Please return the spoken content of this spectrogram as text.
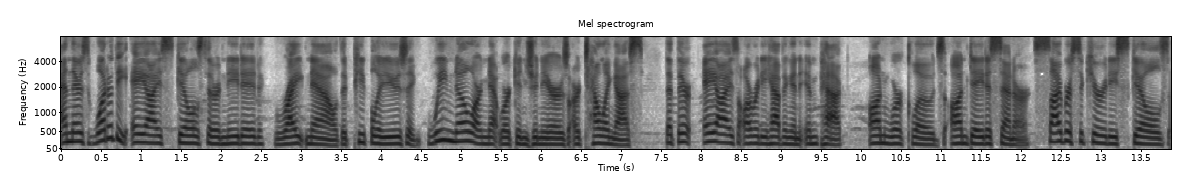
And there's what are the AI skills that are needed right now that people are using? We know our network engineers are telling us that their AI is already having an impact on workloads, on data center. Cybersecurity skills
